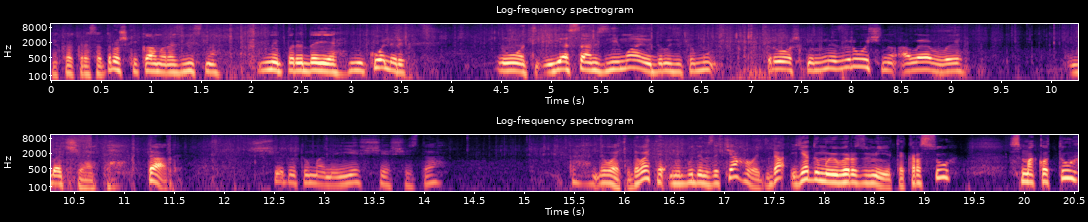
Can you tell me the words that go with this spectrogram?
Яка краса. Трошки камера, звісно, не передає ні кольори. От, я сам знімаю, друзі, тому трошки незручно, але ви бачайте. Так, що тут у мене є ще щось, так? Да? Давайте, давайте не будемо затягувати. Да? Я думаю, ви розумієте красу, смакоту.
